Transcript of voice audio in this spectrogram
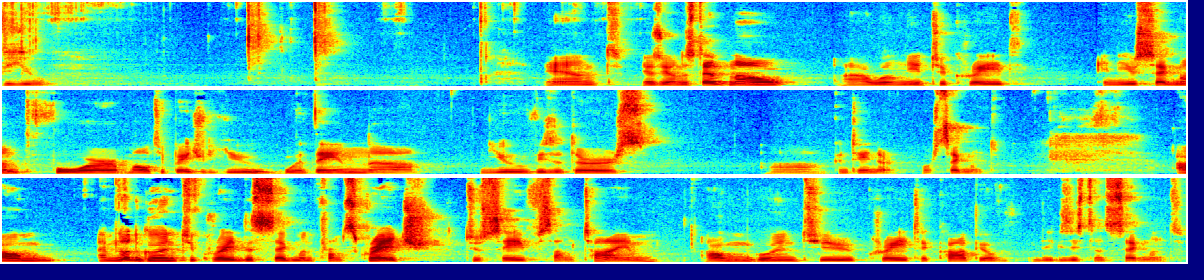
view and as you understand now I will need to create a new segment for multi-page view within uh, new visitors uh, container or segment. Um, I'm not going to create this segment from scratch to save some time. I'm going to create a copy of the existing segment.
